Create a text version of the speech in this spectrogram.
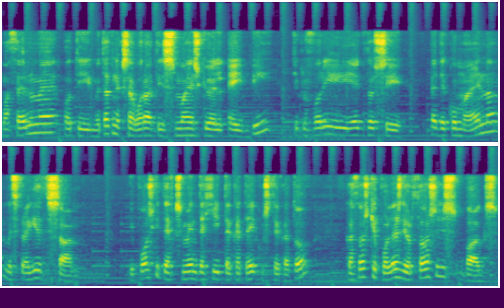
μαθαίνουμε ότι μετά την εξαγορά της MySQL AB κυκλοφορεί η έκδοση 5.1 με τη σφραγίδα της Sun. Υπόσχεται αυξημένη ταχύτητα κατά 20% καθώς και πολλές διορθώσεις bugs.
